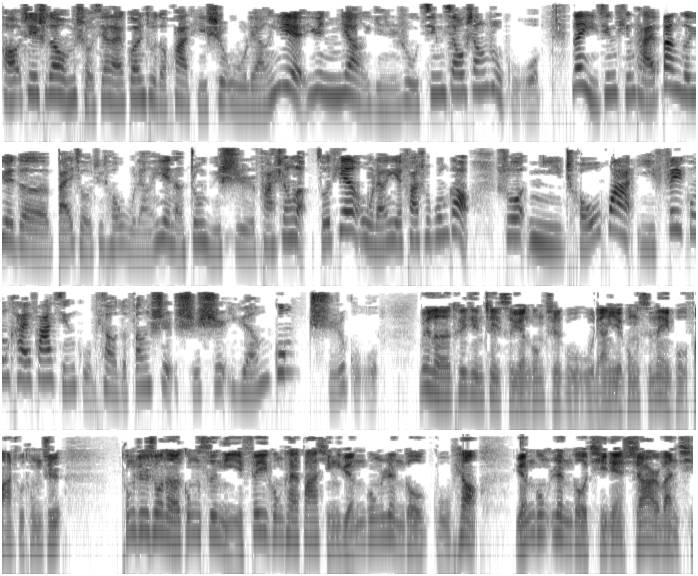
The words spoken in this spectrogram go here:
好，这一时段我们首先来关注的话题是五粮液酝酿引入经销商入股。那已经停牌半个月的白酒巨头五粮液呢，终于是发生了。昨天五粮液发出公告说，拟筹划以非公开发行股票的方式实施员工持股。为了推进这次员工持股，五粮液公司内部发出通知，通知说呢，公司拟非公开发行员工认购股票。员工认购起点十二万起，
